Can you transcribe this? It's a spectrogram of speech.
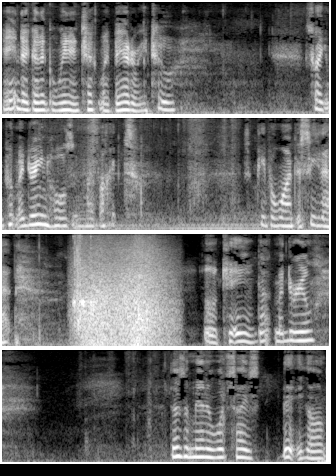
And I gotta go in and check my battery too. So I can put my drain holes in my buckets. Some people want to see that. Okay, I got my drill. Doesn't matter what size bit you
